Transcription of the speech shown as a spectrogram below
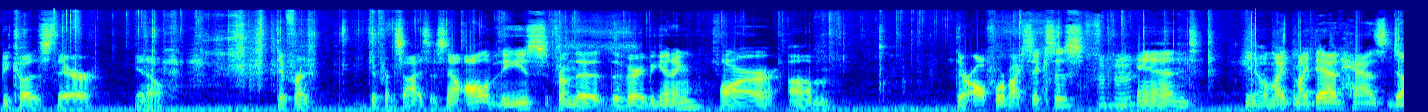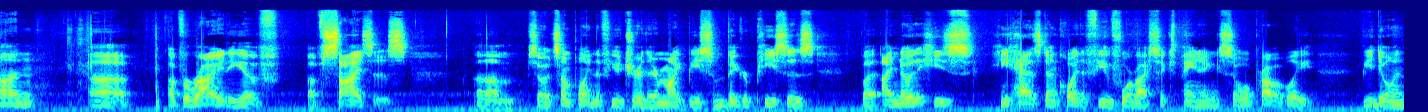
because they're you know different different sizes. Now all of these from the the very beginning are um, they're all four by 6s and you know my my dad has done uh, a variety of of sizes. Um, so at some point in the future, there might be some bigger pieces, but I know that he's he has done quite a few four by six paintings, so we'll probably be doing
